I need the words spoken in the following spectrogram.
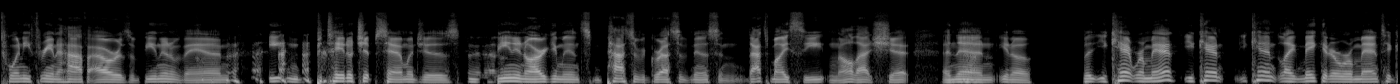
23 and a half hours of being in a van, eating potato chip sandwiches, Yeah. being in arguments and passive aggressiveness and that's my seat and all that shit and Yeah. then you know but you can't romant you can't you can't like make it a romantic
